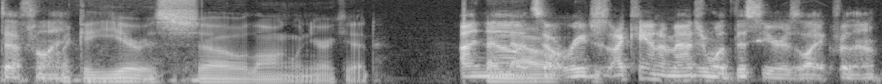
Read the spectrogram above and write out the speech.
definitely. Like a year is so long when you're a kid. I know and it's outrageous. I can't imagine what this year is like for them.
